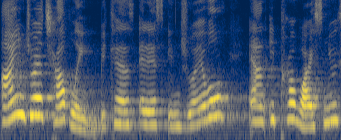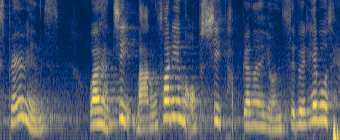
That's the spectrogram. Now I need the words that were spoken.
I enjoy traveling because it is enjoyable and it provides new experience. 와 같이 망설임 없이 답변하는 연습을 해보세요.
